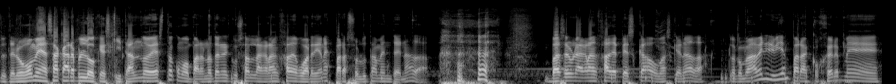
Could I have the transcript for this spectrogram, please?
Desde luego me voy a sacar bloques quitando esto como para no tener que usar la granja de guardianes para absolutamente nada. va a ser una granja de pescado, más que nada. Lo que me va a venir bien para cogerme...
